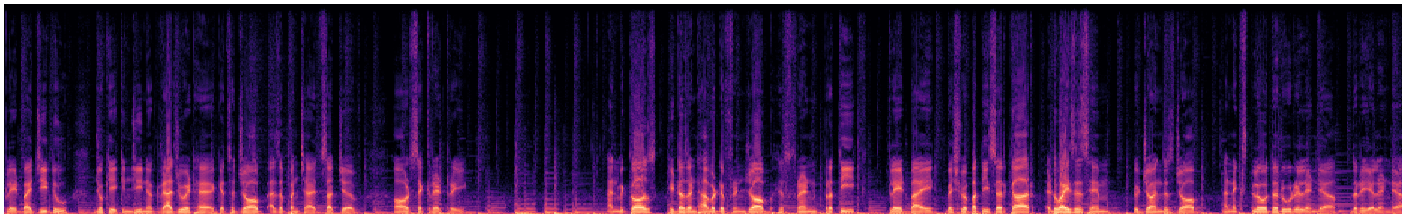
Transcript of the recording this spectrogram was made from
played by Jitu, जो कि एक इंजीनियर ग्रेजुएट है gets a job as a panchayat sachiv or secretary. And because he doesn't have a different job, his friend Pratik, played by Biswapati Sarkar, advises him to join this job and explore the rural India, the real India.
